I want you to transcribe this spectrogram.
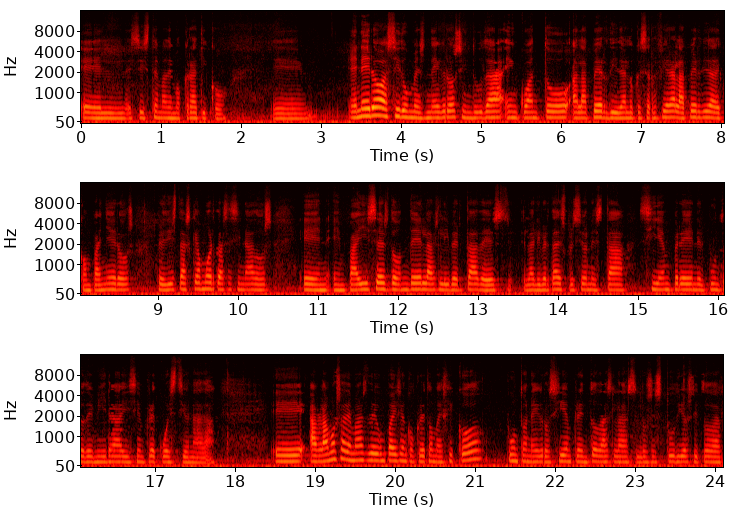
el sistema democrático. Eh, enero ha sido un mes negro, sin duda, en cuanto a la pérdida, lo que se refiere a la pérdida de compañeros periodistas que han muerto asesinados en, en, países donde las libertades, la libertad de expresión está siempre en el punto de mira y siempre cuestionada. Eh, hablamos además de un país en concreto, México, punto negro siempre en todos los estudios y todos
